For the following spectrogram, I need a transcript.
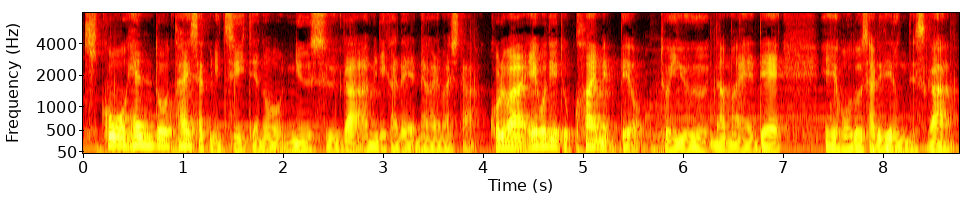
気候変動対策についてのニュースがアメリカで流れました。これは英語で言うと Climate Bill という名前で、報道されているんですが、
